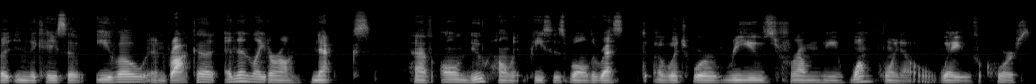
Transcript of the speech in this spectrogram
but in the case of Evo and Rocka, and then later on Nex, have all new helmet pieces, while the rest of which were reused from the 1.0 wave, of course,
